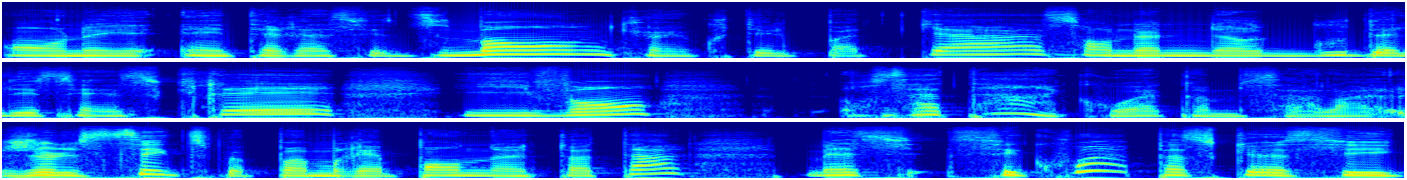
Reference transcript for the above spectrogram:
on a intéressé du monde qui ont écouté le podcast, on a le goût d'aller s'inscrire, ils vont on s'attend à quoi comme salaire? Je le sais que tu ne peux pas me répondre un total, mais c'est quoi? Parce que c'est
